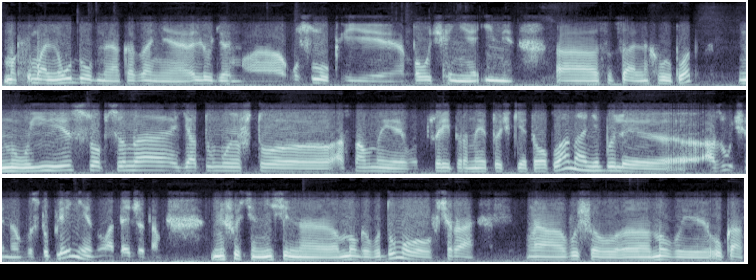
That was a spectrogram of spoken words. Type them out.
максимально удобное оказание людям э, услуг и получение ими э, социальных выплат. Ну и, собственно, я думаю, что основные вот реперные точки этого плана, они были э, озвучены в выступлении. Ну, опять же, там Мишустин не сильно много выдумывал. Вчера э, вышел э, новый указ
